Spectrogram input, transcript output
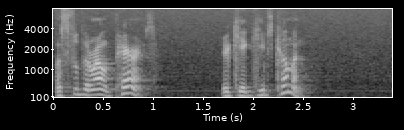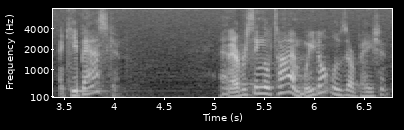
Let's flip it around with parents. Your kid keeps coming and keep asking. And every single time, we don't lose our patience.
